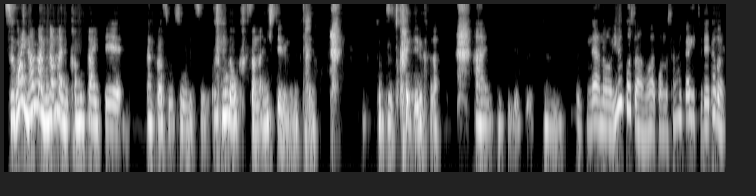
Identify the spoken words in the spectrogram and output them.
すごい何枚も何枚も紙書いて、なんかそうそうです。子供がお母さん何してるのみたいな。ずっと書いてるから。はい。ですです。うん。そうですね。あの、ゆうこさんはこの3ヶ月で多分、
